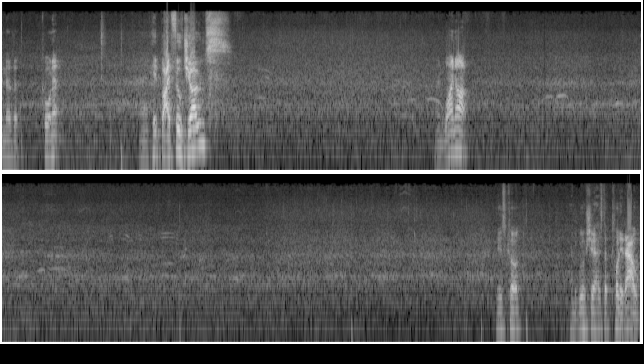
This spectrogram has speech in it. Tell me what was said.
another corner. Uh, hit by Phil Jones. And why not? Here's Cook. And Wilshere has to pull it out.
